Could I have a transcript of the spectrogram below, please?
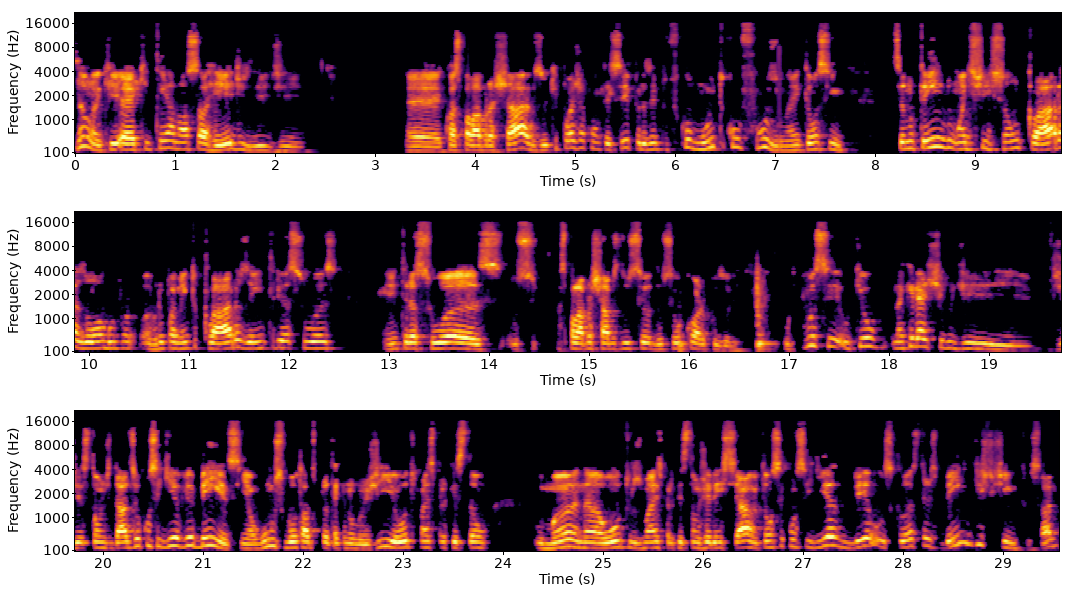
Não, é que, é que tem a nossa rede de, de é, com as palavras-chave, o que pode acontecer, por exemplo, ficou muito confuso, né? Então, assim, você não tem uma distinção claras ou um agrupamento claros entre as suas entre as suas os, as palavras-chave do seu do seu corpus ali. O que você, o que eu naquele artigo de, de gestão de dados eu conseguia ver bem assim, alguns voltados para tecnologia, outros mais para questão humana, outros mais para questão gerencial. Então você conseguia ver os clusters bem distintos, sabe?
